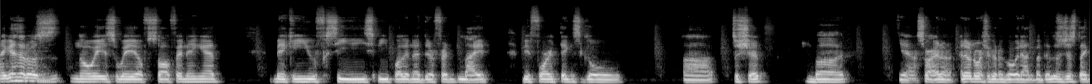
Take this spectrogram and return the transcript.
I guess that was Noe's way of softening it, making you see these people in a different light before things go uh, to shit. But yeah, sorry, I don't, I don't know where she's gonna go with that, but it was just like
